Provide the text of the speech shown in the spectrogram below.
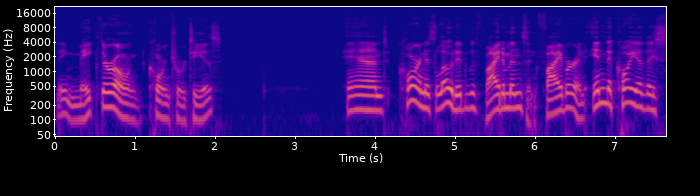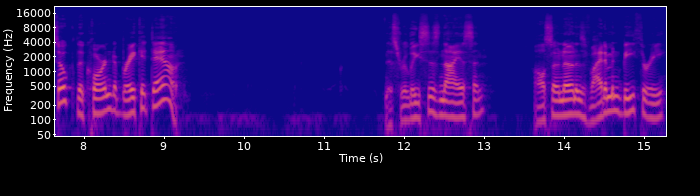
They make their own corn tortillas. And corn is loaded with vitamins and fiber, and in Nicoya, they soak the corn to break it down. This releases niacin, also known as vitamin B3,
